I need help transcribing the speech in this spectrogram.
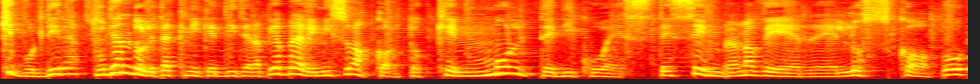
Che vuol dire? Studiando le tecniche di terapia breve mi sono accorto che molte di queste sembrano avere lo scopo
